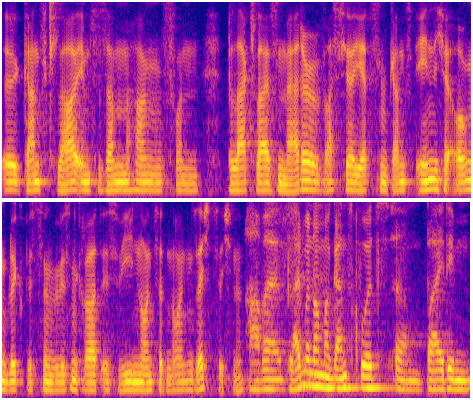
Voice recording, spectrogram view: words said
äh, ganz klar im Zusammenhang von Black Lives Matter, was ja jetzt ein ganz ähnlicher Augenblick bis zu einem gewissen Grad ist wie 1969. Ne? Aber bleiben wir noch mal ganz kurz ähm, bei dem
